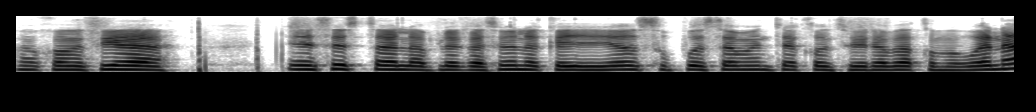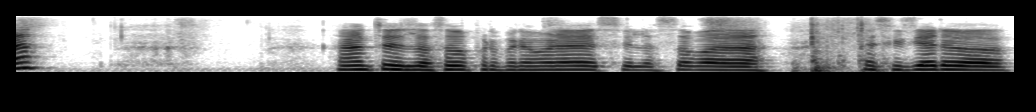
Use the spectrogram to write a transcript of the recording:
decía, es esta la aplicación la que yo supuestamente consideraba como buena. Antes la usaba por primera vez y la estaba casi diario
